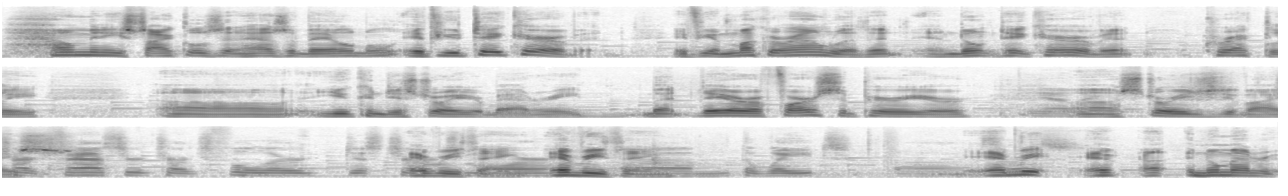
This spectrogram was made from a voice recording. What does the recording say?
how many cycles it has available, if you take care of it, if you muck around with it and don't take care of it correctly, uh, you can destroy your battery. But they are a far superior Yeah, uh, storage device. charge faster, charge fuller, discharge Everything, more, everything. Um, the weight. Uh, every it's- ev- uh, no matter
